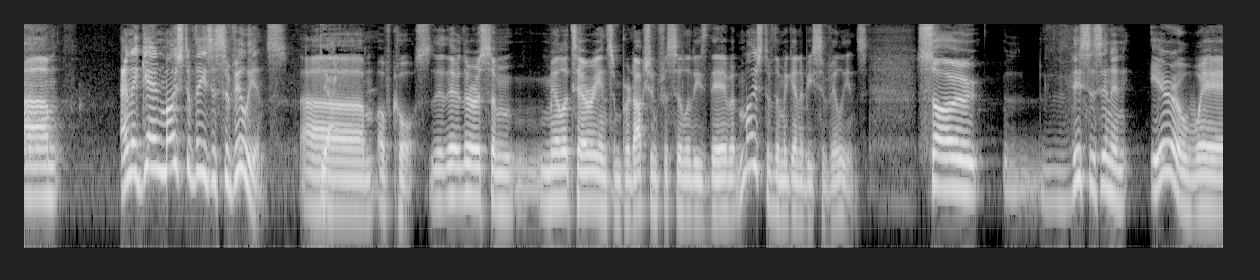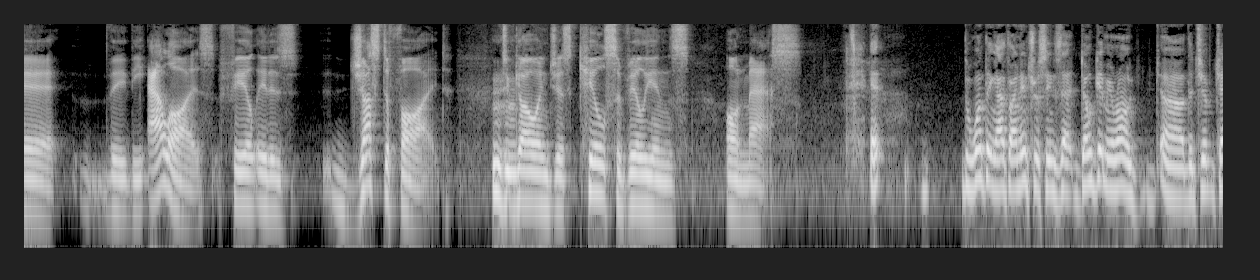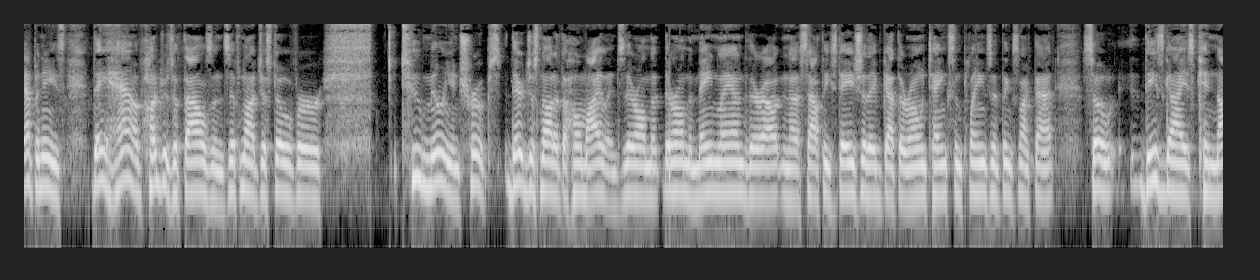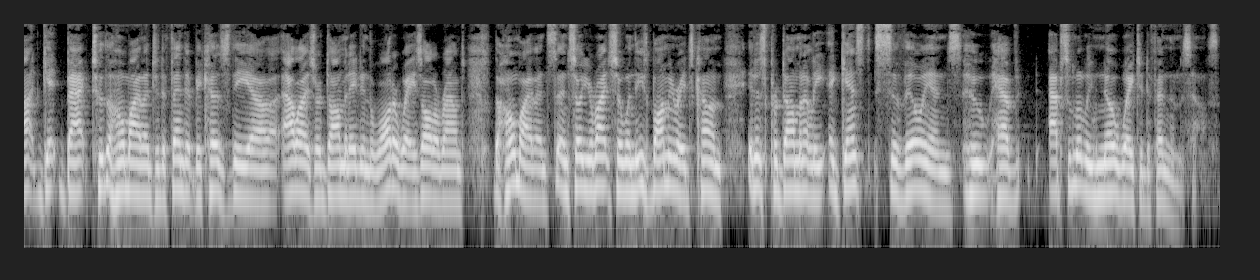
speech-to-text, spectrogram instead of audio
Um, and again, most of these are civilians. Um, Of course, there, there are some military and some production facilities there, but most of them are going to be civilians. So this is in an era where the the Allies feel it is justified to go and just kill civilians en masse. It, the one thing I find interesting is that, don't get me wrong, uh, the J- Japanese, they have hundreds of thousands, if not just over two million troops. They're just not at the home islands. They're on the they're on the mainland. They're out in uh, Southeast Asia. They've got their own tanks and planes and things like that. So these guys cannot get back to the home island to defend it because the uh, Allies are dominating the waterways all around the home islands. And so you're right. So when these bombing raids come, it is predominantly against civilians who have absolutely no way to defend themselves.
